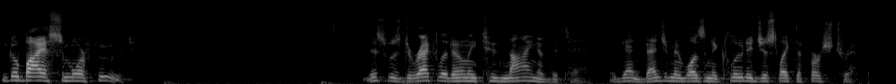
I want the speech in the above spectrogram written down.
and go buy us some more food. This was directed only to nine of the ten. Again, Benjamin wasn't included, just like the first trip.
